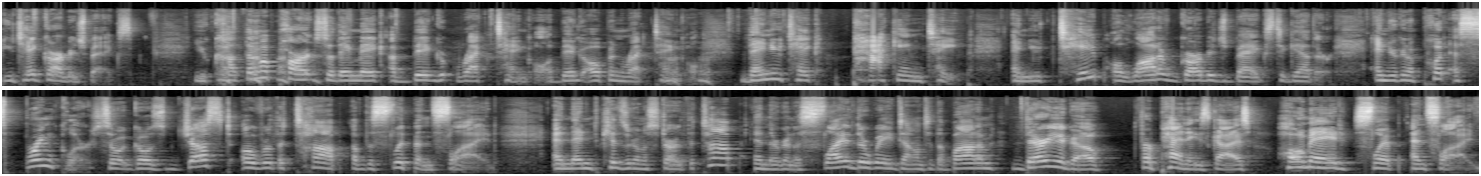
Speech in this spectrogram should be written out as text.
you take garbage bags. You cut them apart so they make a big rectangle, a big open rectangle. Then you take packing tape and you tape a lot of garbage bags together and you're going to put a sprinkler so it goes just over the top of the slip and slide. And then kids are going to start at the top and they're going to slide their way down to the bottom. There you go for pennies, guys. Homemade slip and slide.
